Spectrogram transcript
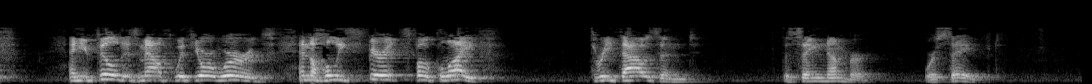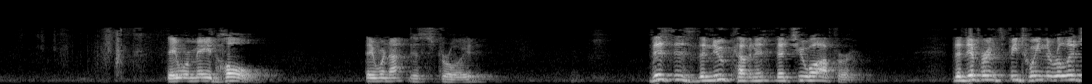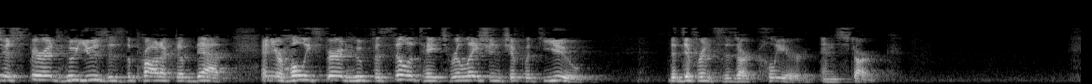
and you filled his mouth with your words and the Holy Spirit spoke life, 3,000, the same number, were saved. They were made whole. They were not destroyed. This is the new covenant that you offer. The difference between the religious spirit who uses the product of death and your Holy Spirit who facilitates relationship with you, the differences are clear and stark.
